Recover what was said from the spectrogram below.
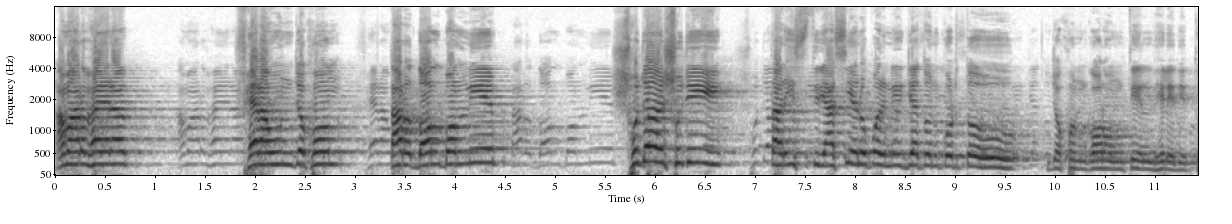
আমার ভাইরা ফেরাউন যখন তার দলবল নিয়ে সোজা সুজি তার স্ত্রী আসিয়ার উপর নির্যাতন করত, যখন গরম তেল ঢেলে দিত।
